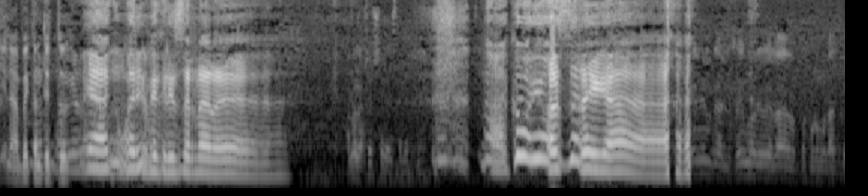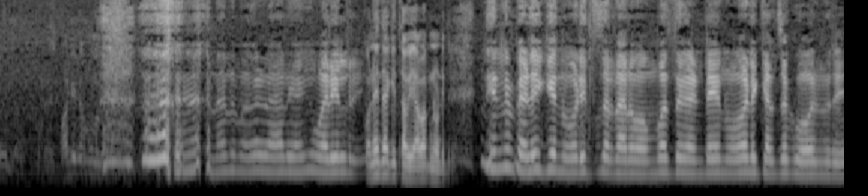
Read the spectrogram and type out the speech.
ಏನ್ ಆಗ್ಬೇಕಂತಿತ್ತು? ಹೆಂಗ್ ಮರಿಬೇಕ್ರಿ ಸರ್ ನಾನು. ನಾಲ್ಕೂವರೆ ವರ್ಷ ಸರ್ ಈಗ. ನನ್ನ ಮಗಳು ನಾನು ಹೆಂಗ್ ಮರಿಲ್ರಿ? ಕೊನೆದಾಗಿ ತಾವು ಯಾವಾಗ ನೋಡಿದ್ರಿ? ನಿನ್ನ ಬೆಳಿಗ್ಗೆ ನೋಡಿದ್ ಸರ್ ನಾನು ಒಂಬತ್ತು ಗಂಟೆ ನೋಡಿ ಕೆಲ್ಸಕ್ಕೆ ಹೋದ್ರಿ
